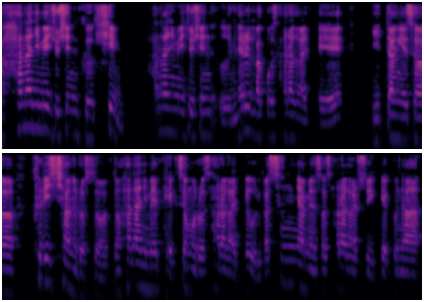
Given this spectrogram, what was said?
하나님이 주신 그 힘, 하나님이 주신 은혜를 갖고 살아갈 때에 이 땅에서 크리스찬으로서 또 하나님의 백성으로 살아갈 때 우리가 승리하면서 살아갈 수 있겠구나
